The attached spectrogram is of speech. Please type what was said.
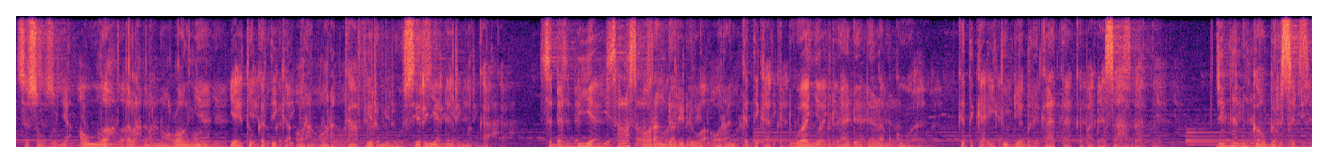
sesungguhnya Allah telah menolongnya, yaitu ketika orang-orang kafir mengusirnya dari Mekah. Sedang dia salah seorang dari dua orang ketika keduanya berada dalam gua. Ketika itu dia berkata kepada sahabatnya, Jangan engkau bersedih,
